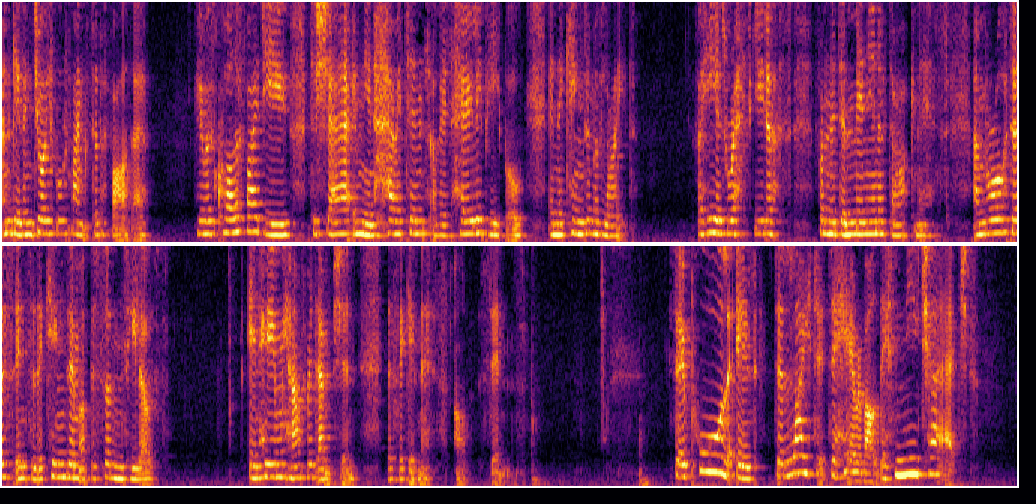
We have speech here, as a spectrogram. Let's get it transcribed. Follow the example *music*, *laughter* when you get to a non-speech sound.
and giving joyful thanks to the Father, who has qualified you to share in the inheritance of his holy people in the kingdom of light. For he has rescued us from the dominion of darkness and brought us into the kingdom of the sons he loves in whom we have redemption, the forgiveness of sins. So, Paul is delighted to hear about this new church.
